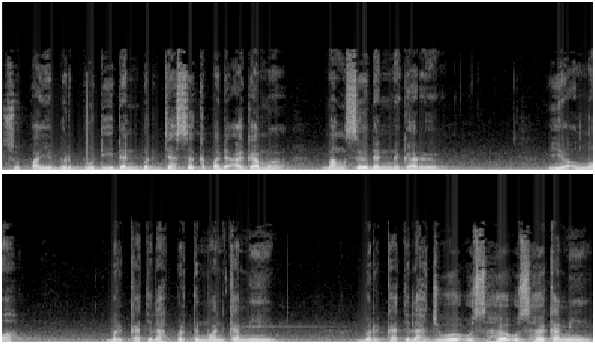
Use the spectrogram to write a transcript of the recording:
supaya berbudi dan berjasa kepada agama, bangsa dan negara. Ya Allah, berkatilah pertemuan kami, berkatilah jua usaha-usaha kami,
